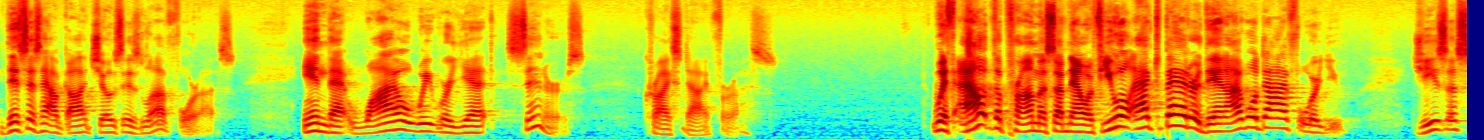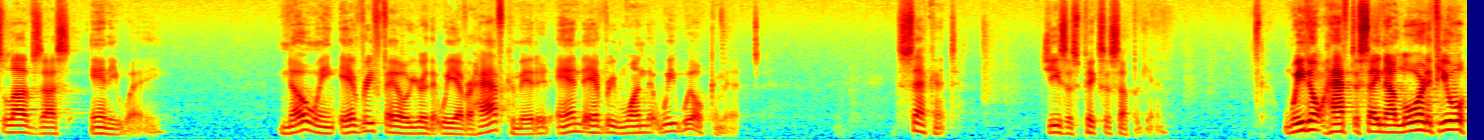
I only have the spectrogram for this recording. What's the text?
this is how God shows his love for us. In that while we were yet sinners, Christ died for us. Without the promise of, now, if you will act better, then I will die for you. Jesus loves us anyway, knowing every failure that we ever have committed and every one that we will commit. Second, Jesus picks us up again. We don't have to say, now, Lord, if you will,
